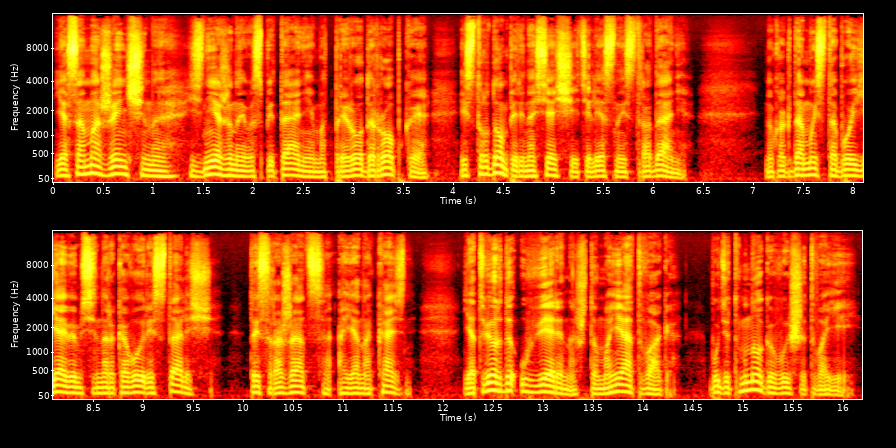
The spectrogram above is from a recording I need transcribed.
Я сама женщина, изнеженная воспитанием, от природы робкая и с трудом переносящая телесные страдания. Но когда мы с тобой явимся на роковое ресталище, ты сражаться, а я на казнь, я твердо уверена, что моя отвага будет много выше твоей.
